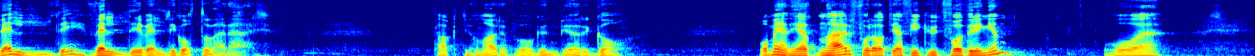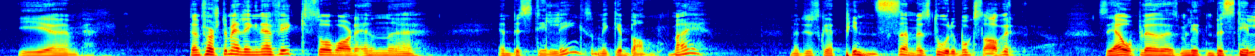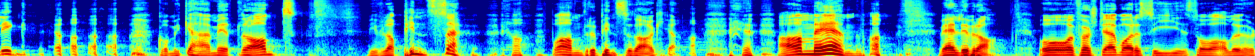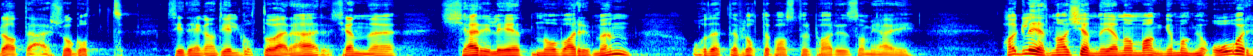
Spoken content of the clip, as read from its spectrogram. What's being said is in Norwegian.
veldig, veldig, veldig godt å være her. Takk til Jon Arve og Gunnbjørg og, og, menigheten her for at jeg fikk utfordringen. Og eh, i eh, den første meldingen jeg fikk, så var det en, eh, en bestilling som ikke bandt meg, men du skrev 'pinse' med store bokstaver. Så jeg opplevde det som en liten bestilling. Kom ikke her med et eller annet. Vi vil ha pinse ja, på andre pinsedag. Ja. Amen! Veldig bra. Og først vil jeg bare si, så alle hører det, at det er så godt Si det en gang til. Godt å være her. Kjenne kjærligheten og varmen og dette flotte pastorparet som jeg har gleden av å kjenne gjennom mange, mange år.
